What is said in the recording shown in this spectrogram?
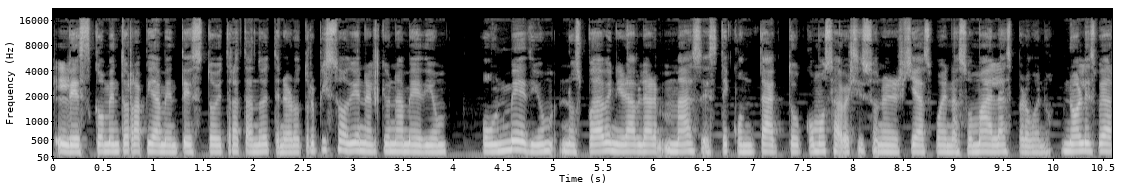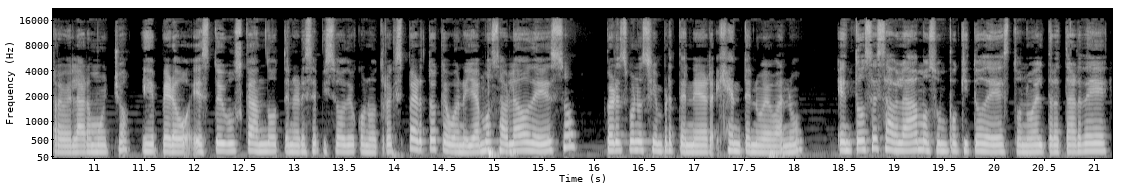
les comento rápidamente, estoy tratando de tener otro episodio en el que una medium o un medium nos pueda venir a hablar más de este contacto, cómo saber si son energías buenas o malas, pero bueno, no les voy a revelar mucho, eh, pero estoy buscando tener ese episodio con otro experto, que bueno, ya hemos hablado de eso, pero es bueno siempre tener gente nueva, ¿no? Entonces hablábamos un poquito de esto, ¿no? El tratar de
